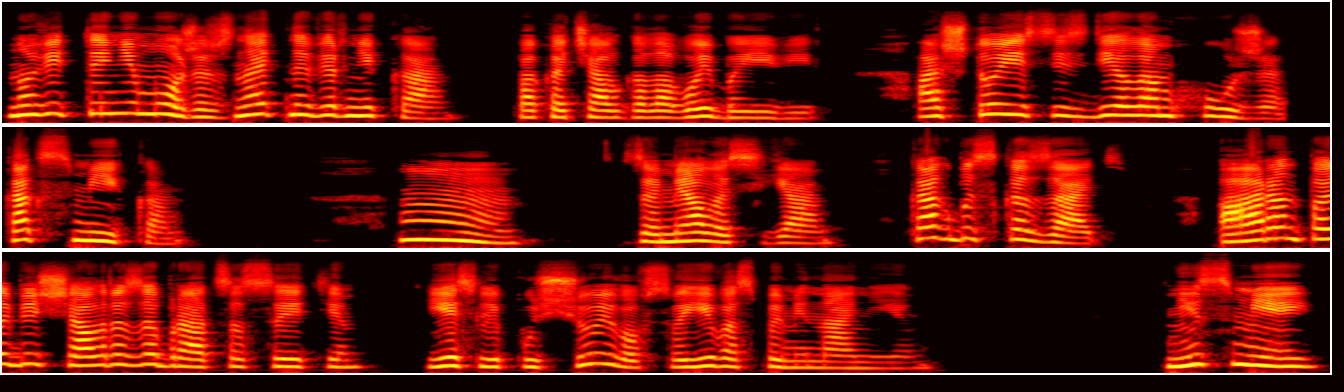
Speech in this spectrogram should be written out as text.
«Но ведь ты не можешь знать наверняка», – покачал головой боевик. «А что, если сделаем хуже, как с Миком?» «Ммм», – замялась я, – «как бы сказать, Аарон пообещал разобраться с этим, если пущу его в свои воспоминания». «Не смей»,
